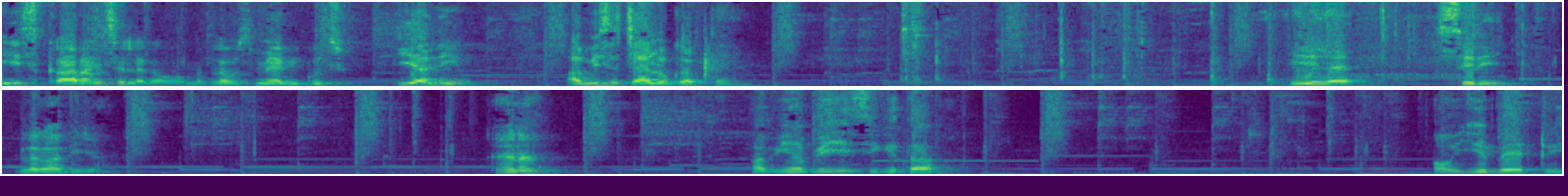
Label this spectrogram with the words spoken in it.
इस कारण से लगा हुआ मतलब उसमें अभी कुछ किया नहीं हूँ। अब इसे चालू करते हैं। ये है सीरीज़ लगा दिया। है ना? अब यहाँ पे एसी की तार और ये बैटरी।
